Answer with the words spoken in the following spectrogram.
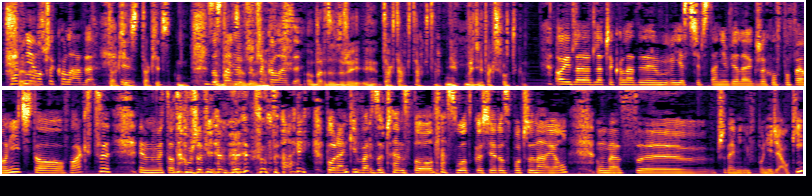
to Pewnie o czekoladę. Tak jest, tak jest. Zostańmy przy dużo- czekoladzie. O bardzo dużej, tak, tak, tak, tak, niech będzie tak słodko. Oj, dla, dla czekolady jest się w stanie wiele grzechów popełnić, to fakt. My to dobrze wiemy tutaj. Poranki bardzo często na słodko się rozpoczynają. U nas e, przynajmniej w poniedziałki.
